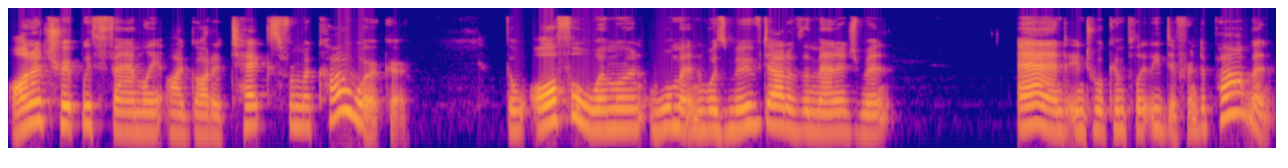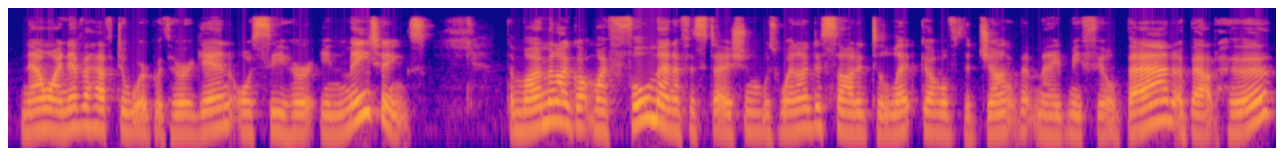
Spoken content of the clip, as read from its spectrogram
on a trip with family, I got a text from a coworker. The awful woman, woman was moved out of the management and into a completely different department. Now I never have to work with her again or see her in meetings. The moment I got my full manifestation was when I decided to let go of the junk that made me feel bad about her,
